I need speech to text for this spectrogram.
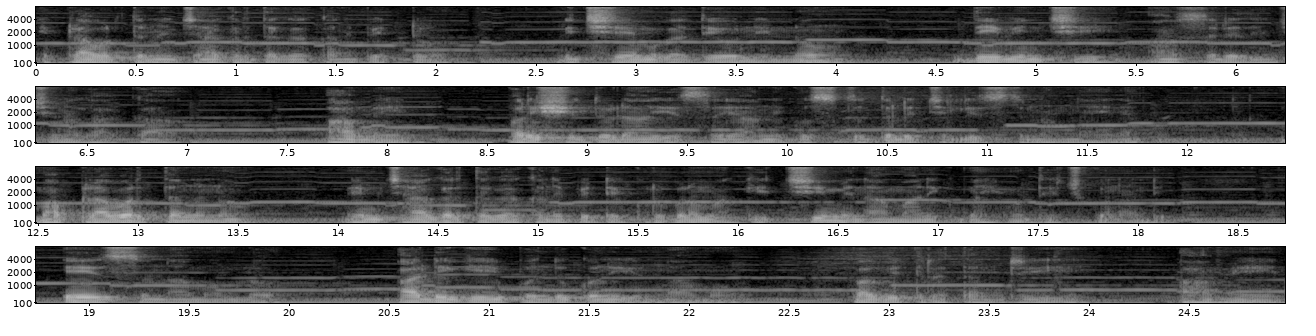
నీ ప్రవర్తన జాగ్రత్తగా కనిపెట్టు. నిశ్చయముగా దేవుడు నిన్ను దీవించి ఆశీర్వదించునుగాక. ఆమె పరిశుద్ధుడా ఎస్ఐయానికి స్థుతులు చెల్లిస్తున్నాం నాయన. మా ప్రవర్తనను మేము జాగ్రత్తగా కనిపెట్టే కృపను మాకు ఇచ్చి మీ నామానికి మహిమ తెచ్చుకోనండి. ఏసు నామంలో అడిగి పొందుకొని ఉన్నాము. పవిత్ర తండ్రి. Amen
